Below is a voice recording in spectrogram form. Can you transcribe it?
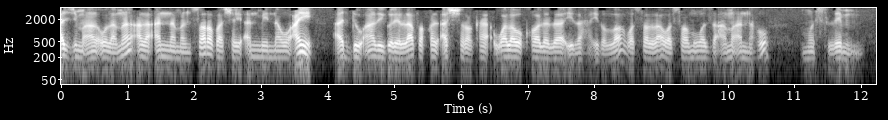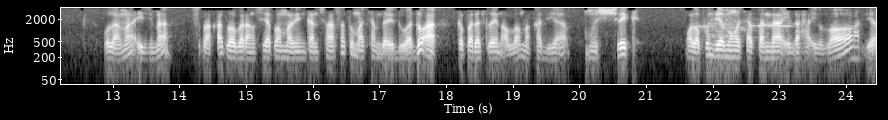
ajma'al ulama ala anna man sarafa syai'an min naw'i ad-du'a li ghairillah faqad asyraka walau qala la ilaha illallah wa shalla wa shama wa za'ama annahu muslim. Ulama ijma sepakat bahwa barang siapa memalingkan salah satu macam dari dua doa kepada selain Allah maka dia musyrik. Walaupun dia mengucapkan la ilaha illallah, dia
